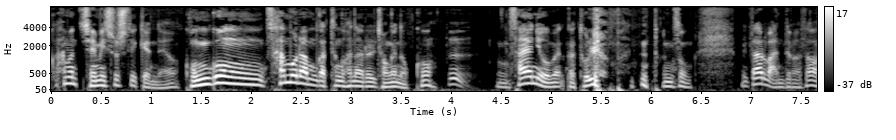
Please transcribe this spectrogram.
하면 재밌을 수도 있겠네요. 공공 사물함 같은 거 하나를 정해놓고 음. 음, 사연이 오면 그러니까 돌려받는 방송을 따로 만들어서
